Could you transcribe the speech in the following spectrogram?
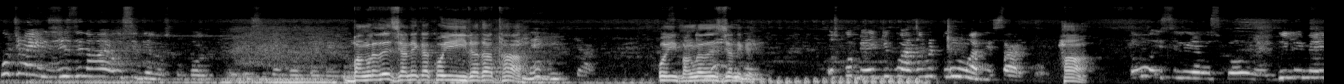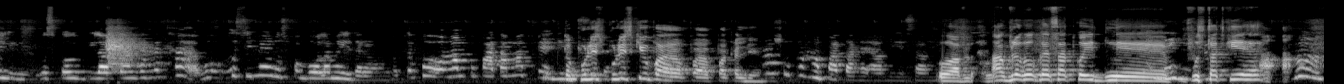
कुछ नहीं जिस दिन आया उसी दिन उसको बोल उसी दिन बोलते ले लिया। बांग्लादेश जाने का कोई इरादा था? नहीं क्या? कोई बांग्लादेश जाने का? उसको बेटी को असल में टूमर है सार को। हाँ। तो इसलिए उसको दिल्ली में उसको लड़का रहा था वो उसी में उसको बोला मैं इधर आऊँगा। तो वो हमको पता मत है तो पुलिस पुलिस क्यों पा, पा, पकड़ लिया? हमको कहाँ पता है अब ये सब? वो आप आप लोगों के साथ कोई पूछताछ किए है? हाँ हाँ।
